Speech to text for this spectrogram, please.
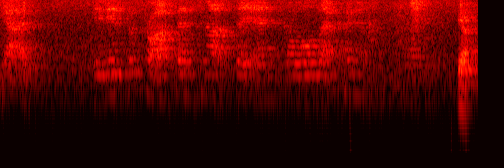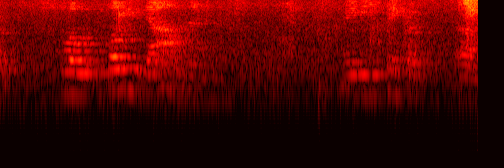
yeah, it is the process, not the end goal. That kind of you know, Yeah. slow slow you down and maybe think of um,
